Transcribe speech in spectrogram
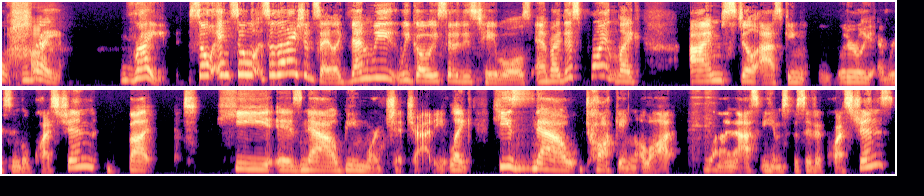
Huh. Right. Right. So and so so then I should say like then we we go we sit at these tables and by this point like I'm still asking literally every single question but he is now being more chit chatty. Like he's now talking a lot when I'm asking him specific questions,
